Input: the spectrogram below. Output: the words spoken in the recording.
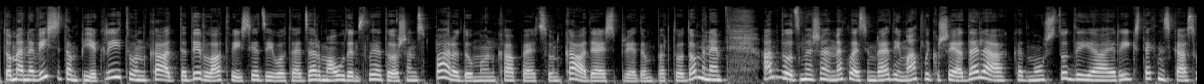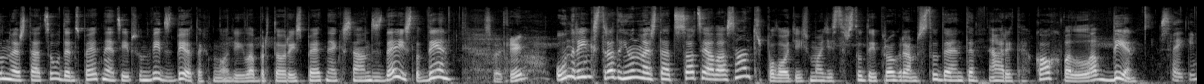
Tomēr ne visi tam piekrīt, un kāda tad ir Latvijas iedzīvotāja dzeramā ūdens lietošanas paradumi un kāpēc un kādi aizspriedumi par to dominē? Atbildes mēs šodien meklēsim redzījuma atlikušajā daļā, kad mūsu studijā ir Rīgas Tehniskās Universitātes ūdens pētniecības un vidas biotehnoloģija laboratorijas pētnieks Sandis Dejs. Labdien! Sveiki! Un Rīgas Tradiņu Universitātes sociālās antropoloģijas maģistra studiju programma programmas studente Ārita Kohvala. Labdien! Sveiki!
